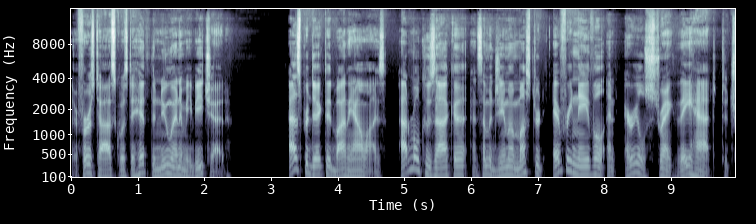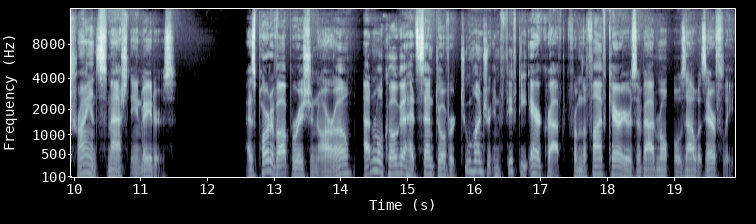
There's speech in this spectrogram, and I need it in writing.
their first task was to hit the new enemy beachhead. As predicted by the Allies, Admiral Kusaka and Samejima mustered every naval and aerial strength they had to try and smash the invaders. As part of Operation RO, Admiral Koga had sent over 250 aircraft from the five carriers of Admiral Ozawa's air fleet.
